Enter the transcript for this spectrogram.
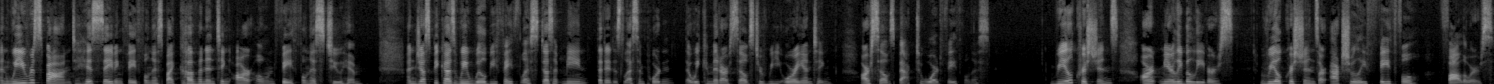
and we respond to his saving faithfulness by covenanting our own faithfulness to him. And just because we will be faithless doesn't mean that it is less important that we commit ourselves to reorienting ourselves back toward faithfulness. Real Christians aren't merely believers, real Christians are actually faithful followers.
